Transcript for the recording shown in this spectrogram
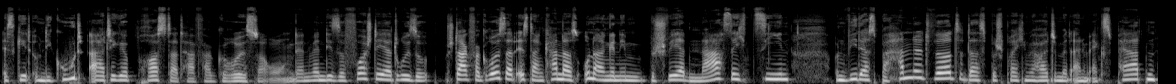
Es geht um die gutartige Prostatavergrößerung. Denn wenn diese Vorsteherdrüse stark vergrößert ist, dann kann das unangenehme Beschwerden nach sich ziehen. Und wie das behandelt wird, das besprechen wir heute mit einem Experten.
